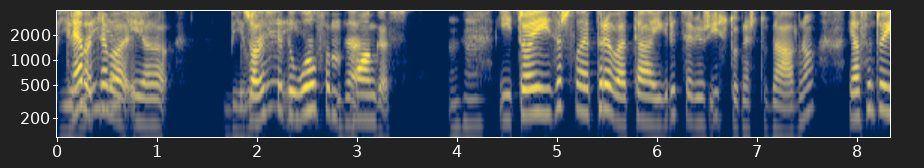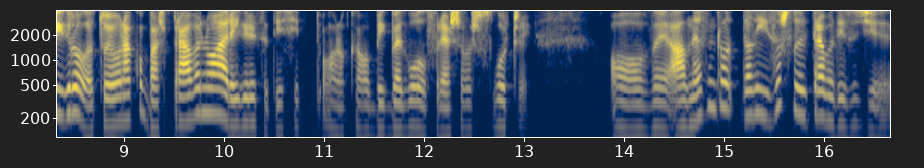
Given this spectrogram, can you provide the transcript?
Bila treba, je, treba, je, bila zove je se The iza- Wolf da. Among Us. Uh -huh. I to je izašla je prva ta igrica još isto nešto davno. Ja sam to igrala, to je onako baš prava noir igrica, ti si ono kao Big Bad Wolf, rešavaš slučaj. Ove, ali ne znam da, da li je izašlo ili treba da izađe.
